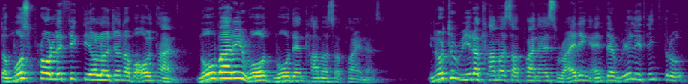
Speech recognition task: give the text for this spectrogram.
The most prolific theologian of all time. Nobody wrote more than Thomas Aquinas. In order to read a Thomas Aquinas writing and then really think through,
